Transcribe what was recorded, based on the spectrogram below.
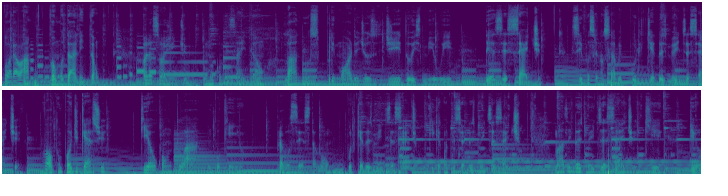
Bora lá? Vamos dar ali então. Olha só, gente, vamos começar então lá nos primórdios de 2017. Se você não sabe por que 2017, volta um podcast que eu conto lá um pouquinho para vocês, tá bom? Por que 2017? O que, que aconteceu em 2017? Mas em 2017 que eu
